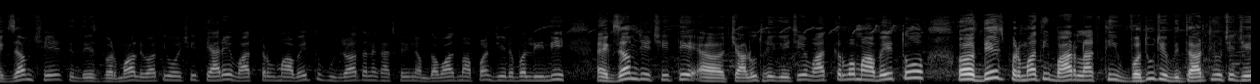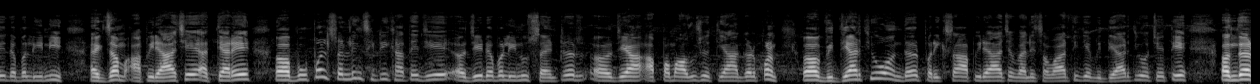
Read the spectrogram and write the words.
એક્ઝામ છે તે દેશભરમાં લેવાતી હોય છે. ત્યારે વાત કરવામાં આવે તો ગુજરાત અને ખાસ કરીને અમદાવાદમાં પણ જે ડબલ ઈની એક્ઝામ જે છે તે ચાલુ થઈ ગઈ છે. વાત કરવામાં આવે તો દેશભરમાંથી બાર લાખથી વધુ જે વિદ્યાર્થીઓ છે જે ડબલ ઈની એક્ઝામ આપી રહ્યા છે. અત્યારે બોપલ સર્લિંગ સિટી ખાતે જે જે ડબલ ઈનું સેન્ટર જ્યાં આપવામાં આવ્યું છે, ત્યાં આગળ પણ વિદ્યાર્થીઓ અંદર પરીક્ષા આપી રહ્યા છે. વહેલી સવારથી જે વિદ્યાર્થીઓ છે તે અંદર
